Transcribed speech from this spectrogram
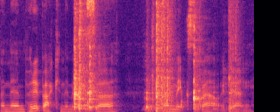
And then put it back in the mixer and mix about again.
